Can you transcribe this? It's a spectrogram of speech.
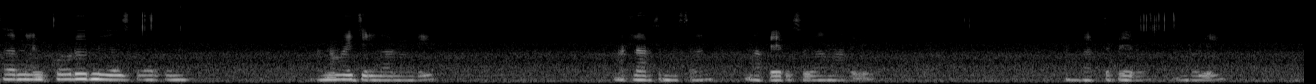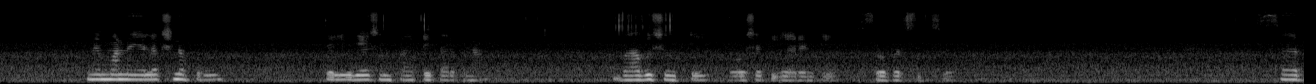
సార్ నేను కోడూరు నియోజకవర్గం అన్నమయ్య జిల్లా నుండి మాట్లాడుతున్నా సార్. నా పేరు సుధామాధవి నా భర్త పేరు మురళి. మేము మొన్న ఎలక్షన్ అప్పుడు తెలుగుదేశం పార్టీ తరఫున బాబు షూరిటీ భవిష్యత్తు guarantee super six sir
